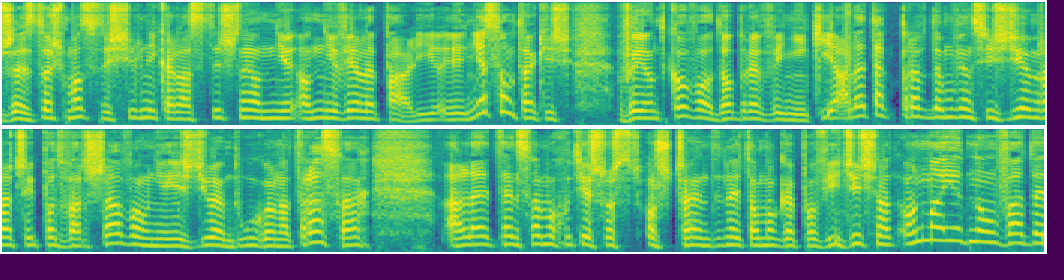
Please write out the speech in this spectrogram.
że jest dość mocny silnik elastyczny, on, nie, on niewiele pali. Y, Nie są to jakieś wyjątkowo dobre wyniki, ale tak prawdę mówiąc jeździłem raczej pod Warszawą, nie jeździłem długo na trasach, ale ten samochód jest osz- oszczędny, to mogę powiedzieć. No, On ma jedną wadę,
